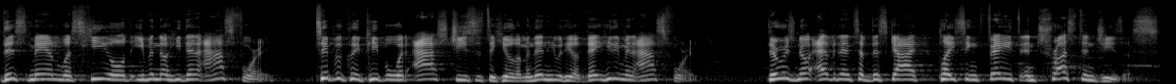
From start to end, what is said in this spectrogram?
This man was healed even though he didn't ask for it. Typically, people would ask Jesus to heal them, and then he would heal. They, he didn't even ask for it. There was no evidence of this guy placing faith and trust in Jesus.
